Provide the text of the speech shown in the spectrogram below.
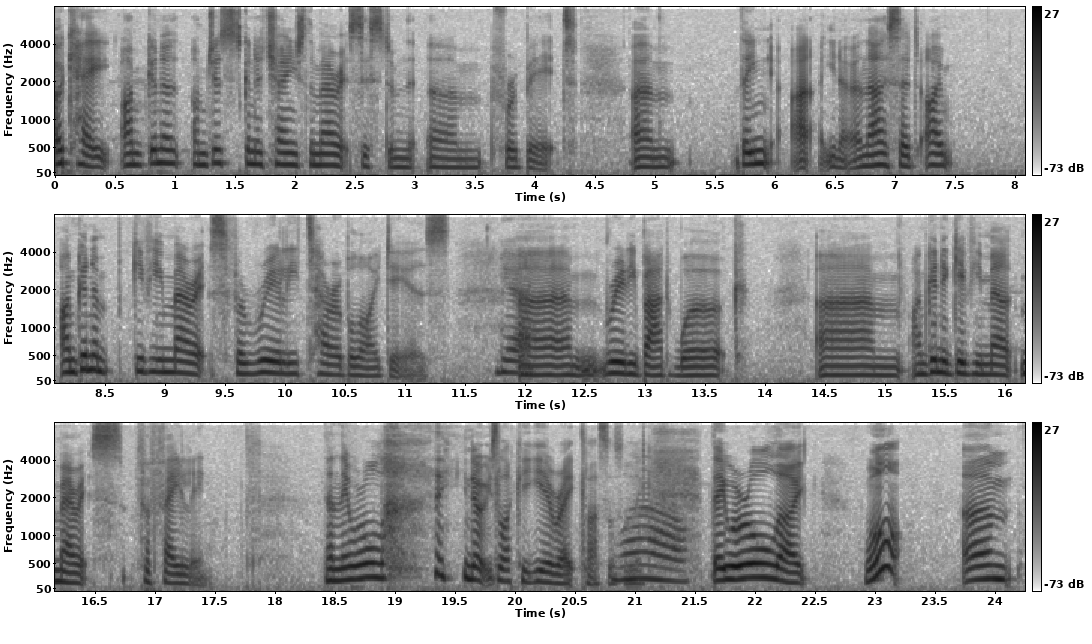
okay, I'm gonna, I'm just gonna change the merit system um, for a bit. Um, they, uh, you know, and I said, I'm, I'm gonna give you merits for really terrible ideas, Yeah. um, really bad work. Um, I'm gonna give you mer- merits for failing. Then they were all, you know, it's like a year eight class or something wow. they were all like, "What?" Um,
